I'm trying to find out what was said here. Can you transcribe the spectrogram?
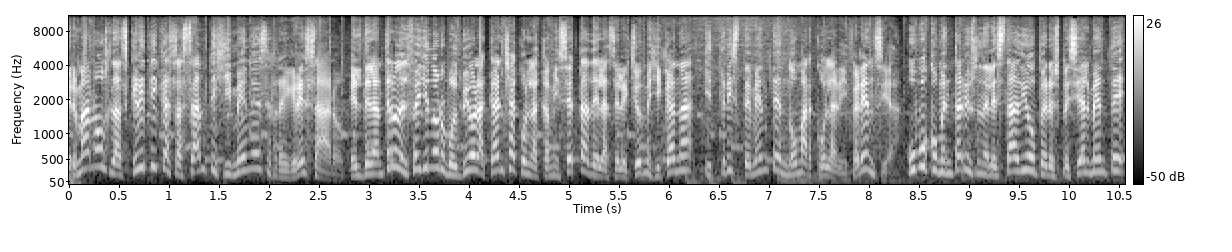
Hermanos, las críticas a Santi Jiménez regresaron. El delantero del Feyenoord volvió a la cancha con la camiseta de la selección mexicana y tristemente no marcó la diferencia. Hubo comentarios en el estadio, pero especialmente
